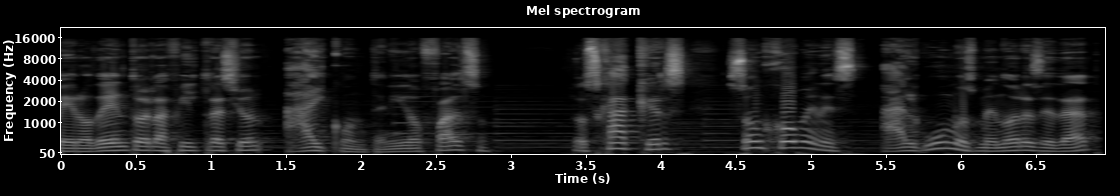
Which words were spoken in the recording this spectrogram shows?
pero dentro de la filtración hay contenido falso. Los hackers son jóvenes, algunos menores de edad,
